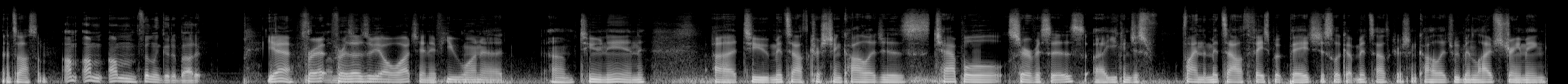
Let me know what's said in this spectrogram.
That's awesome. I'm I'm I'm feeling good about it. Yeah, for for those of y'all watching, if you want to um, tune in uh, to Mid South Christian College's chapel services, uh, you can just find the Mid South Facebook page. Just look up Mid South Christian College. We've been live streaming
